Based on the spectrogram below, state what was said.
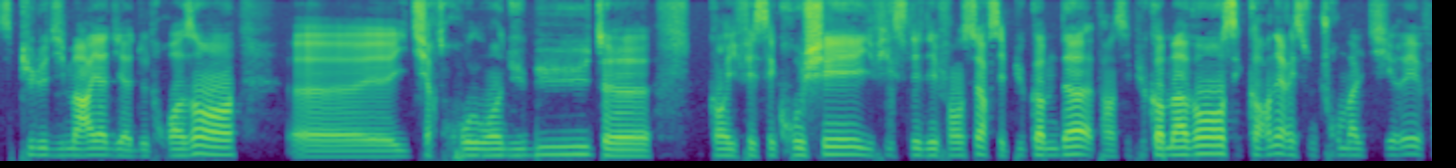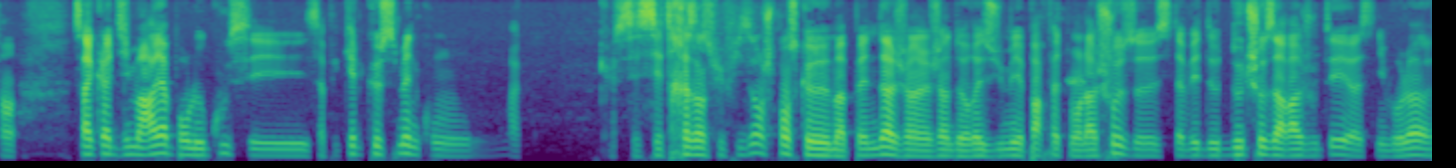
c'est plus le Di Maria d'il y a 2-3 ans. Hein. Euh, il tire trop loin du but. Euh, quand il fait ses crochets, il fixe les défenseurs. C'est plus comme c'est plus comme avant. Ses corners, ils sont toujours mal tirés. Enfin, c'est vrai que la Di Maria, pour le coup, c'est ça fait quelques semaines qu'on c'est très insuffisant. Je pense que Mapenda, je viens de résumer parfaitement la chose. Si tu avais d'autres choses à rajouter à ce niveau-là.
